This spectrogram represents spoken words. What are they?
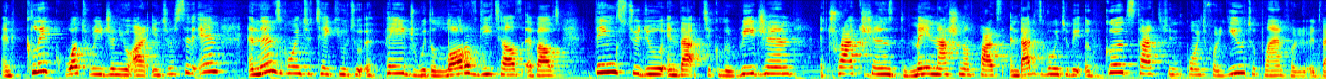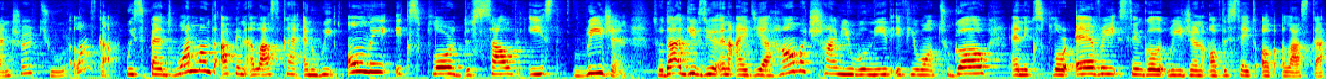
and click what region you are interested in and then it's going to take you to a page with a lot of details about things to do in that particular region, attractions, the main national parks, and that is going to be a good starting point for you to plan for your adventure to Alaska. We spent one month up in Alaska and we only explored the southeast region. So that gives you an idea how much time you will need if you want to go and explore every single region of the state of Alaska.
